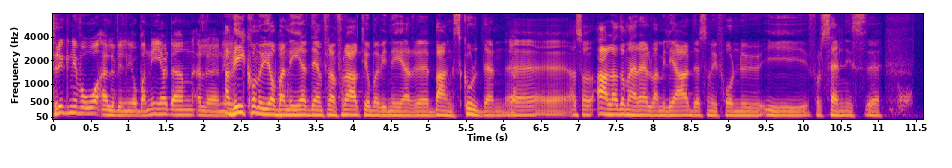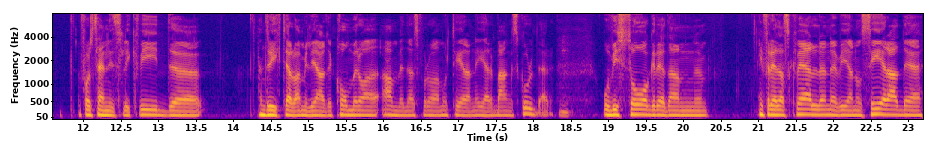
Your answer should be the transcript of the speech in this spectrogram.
trygg nivå eller vill ni jobba ner den? Eller ni... ja, vi kommer att jobba ner den. Framförallt jobbar vi ner eh, bankskulden. Ja. Eh, alltså alla de här 11 miljarder som vi får nu i försäljnings, eh, försäljningslikvid eh, drygt 11 miljarder kommer att användas för att amortera ner bankskulder. Mm. Och vi såg redan i fredagskvällen när vi annonserade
